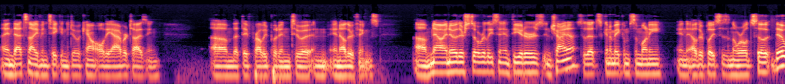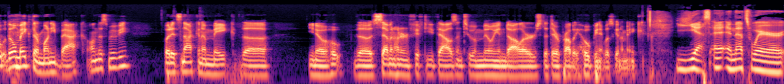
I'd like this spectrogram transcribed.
And that's not even taking into account all the advertising um, that they've probably put into it and, and other things. Um, now I know they're still releasing in theaters in China, so that's going to make them some money in other places in the world. So they'll they'll make their money back on this movie, but it's not going to make the you know the seven hundred fifty thousand to a million dollars that they were probably hoping it was going to make. Yes, and, and that's where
